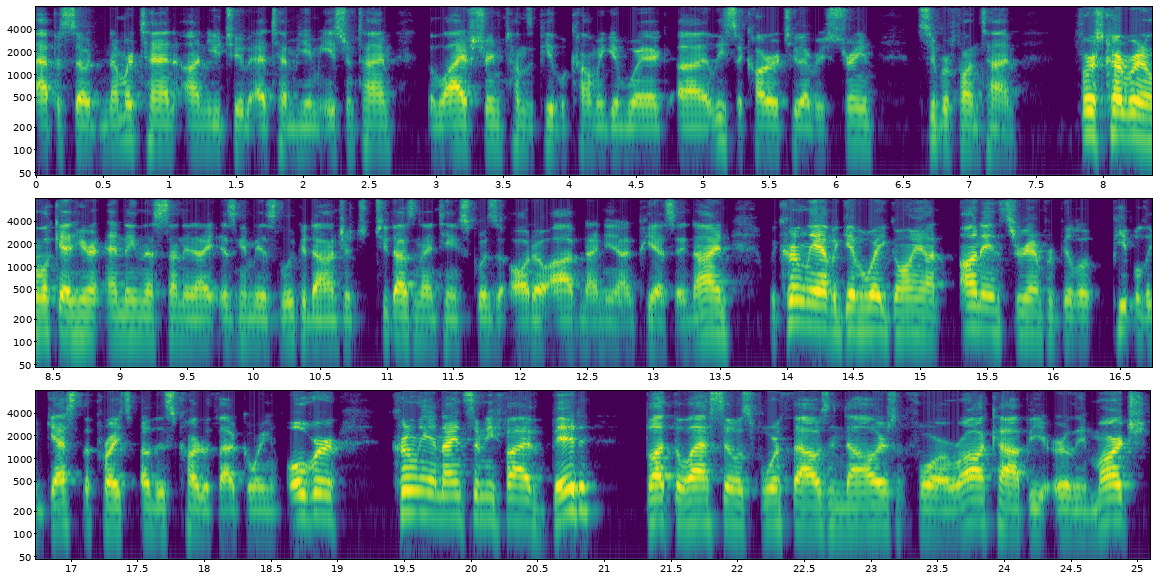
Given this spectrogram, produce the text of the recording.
episode number 10 on YouTube at 10 p.m. Eastern Time. The live stream, tons of people come. We give away uh, at least a card or two every stream. Super fun time. First card we're going to look at here ending this Sunday night is going to be this Luka Doncic 2019 Exquisite Auto of 99 PSA 9. We currently have a giveaway going on on Instagram for people, people to guess the price of this card without going over. Currently at 975 bid but the last sale was $4,000 for a raw copy early March.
